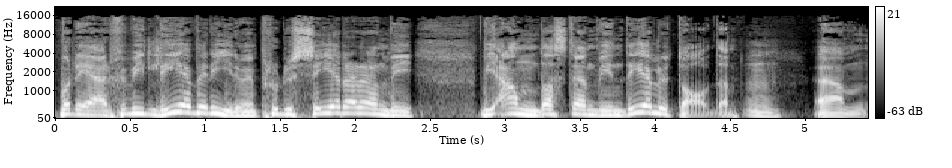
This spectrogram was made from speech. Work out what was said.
vad det är, för vi lever i den, vi producerar den, vi, vi andas den, vi är en del av den. Mm. Um,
